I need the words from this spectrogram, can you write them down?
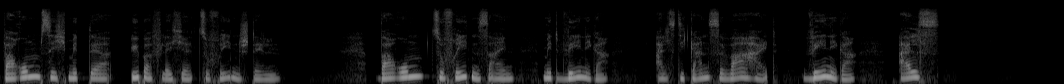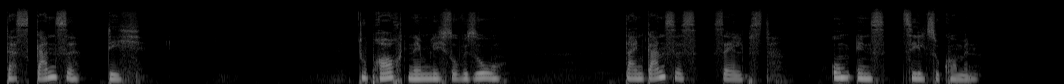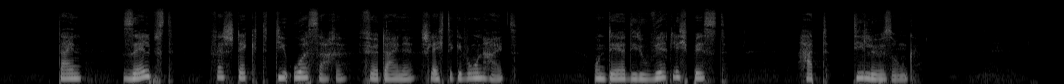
Warum sich mit der Überfläche zufriedenstellen? Warum zufrieden sein mit weniger als die ganze Wahrheit, weniger als das ganze dich? Du brauchst nämlich sowieso dein ganzes Selbst, um ins Ziel zu kommen. Dein Selbst versteckt die Ursache für deine schlechte Gewohnheit. Und der, die du wirklich bist, hat die Lösung.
